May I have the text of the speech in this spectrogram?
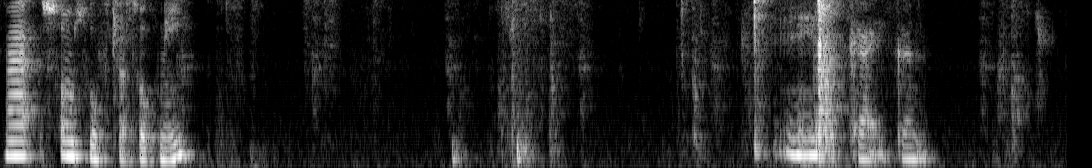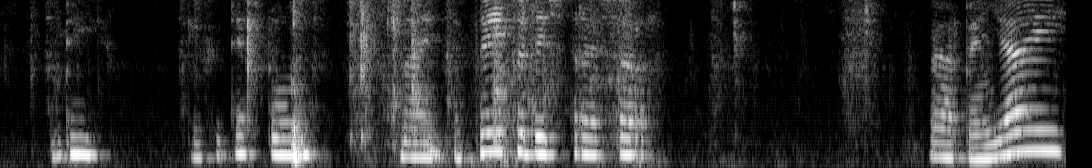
Maar soms hoeft dat ook niet. Even kijken. Die even dicht doen. Mijn peperdistresser. Waar ben jij?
